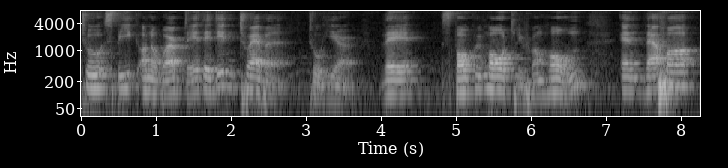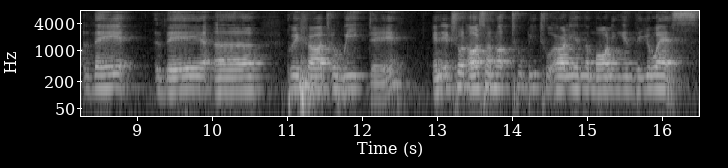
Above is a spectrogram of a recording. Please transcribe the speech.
to speak on a workday. They didn't travel to here. They spoke remotely from home, and therefore they they uh, preferred a weekday and it should also not to be too early in the morning in the US,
